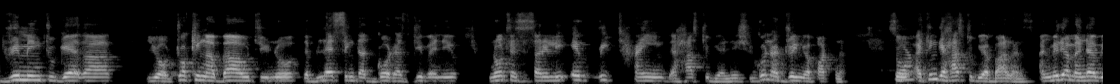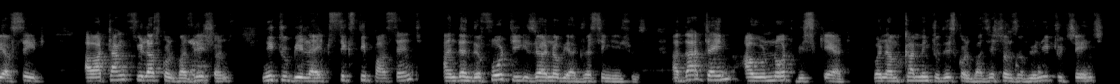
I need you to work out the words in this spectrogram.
dreaming together, you're talking about, you know, the blessing that God has given you. Not necessarily every time there has to be an issue. You're gonna drain your partner. So yeah. I think there has to be a balance. And Miriam and I, we have said our tank fillers conversations yeah. need to be like 60%, and then the 40 is when we're addressing issues. At that time, I will not be scared when I'm coming to these conversations of you need to change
